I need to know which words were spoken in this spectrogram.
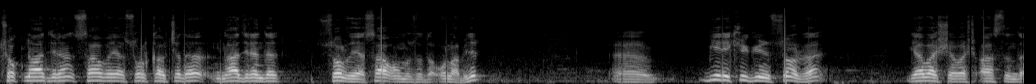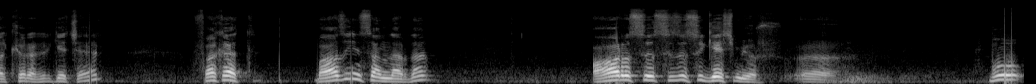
Çok nadiren sağ veya sol kalçada, nadiren de sol veya sağ omuzda da olabilir. Ee, bir iki gün sonra yavaş yavaş aslında körelir, geçer. Fakat bazı insanlarda ağrısı, sızısı geçmiyor. Ee, bu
